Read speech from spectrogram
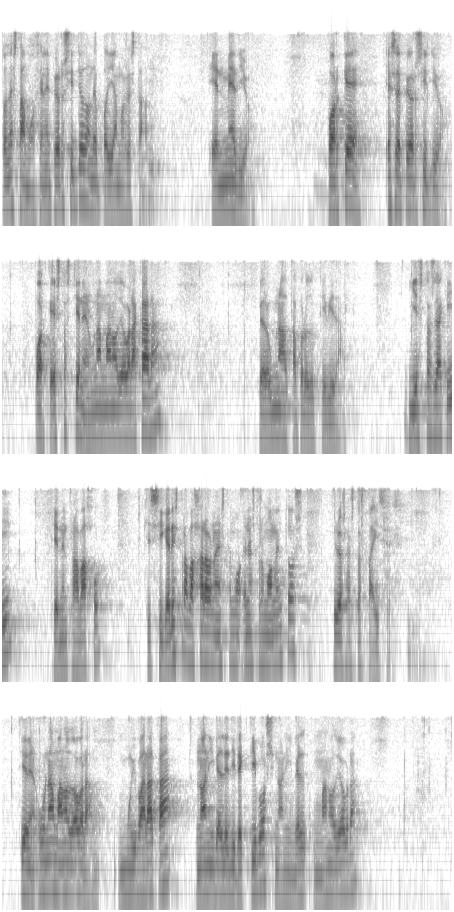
¿Dónde estamos? En el peor sitio donde podíamos estar. En medio. ¿Por qué es el peor sitio? Porque estos tienen una mano de obra cara, pero una alta productividad. Y estos de aquí tienen trabajo. Que si queréis trabajar ahora en, este, en estos momentos, iros a estos países. Tienen una mano de obra muy barata, no a nivel de directivos, sino a nivel mano de obra,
